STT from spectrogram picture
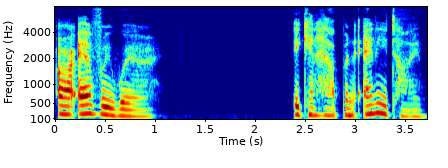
are everywhere. It can happen anytime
